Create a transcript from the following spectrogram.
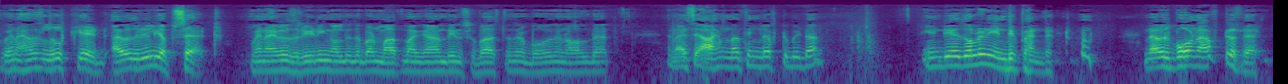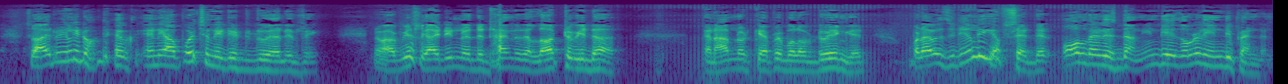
When I was a little kid, I was really upset when I was reading all this about Mahatma Gandhi and Subhash Chandra Bose and all that. And I say, I have nothing left to be done. India is already independent. and I was born after that. So I really don't have any opportunity to do anything. Now, obviously, I didn't know at the time there's a lot to be done. And I'm not capable of doing it. But I was really upset that all that is done. India is already independent.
